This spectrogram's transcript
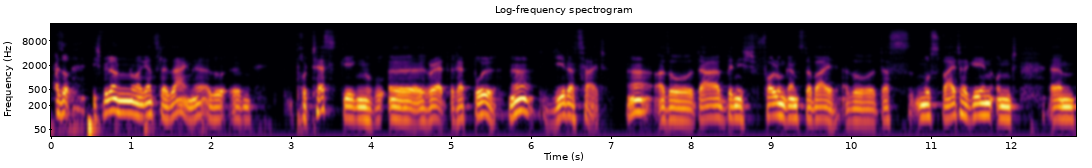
Also ich will auch nur mal ganz klar sagen, ne? Also ähm, Protest gegen äh, Red, Red Bull, ne? Jederzeit. Ne? Also da bin ich voll und ganz dabei. Also das muss weitergehen und ähm,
